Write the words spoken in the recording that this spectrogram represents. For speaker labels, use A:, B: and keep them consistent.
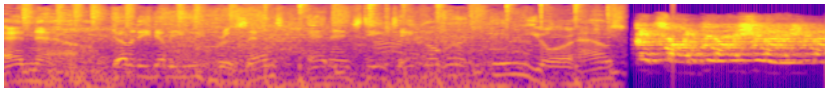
A: And now, WWE presents NXT TakeOver in your house.
B: It's on.
C: Keep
